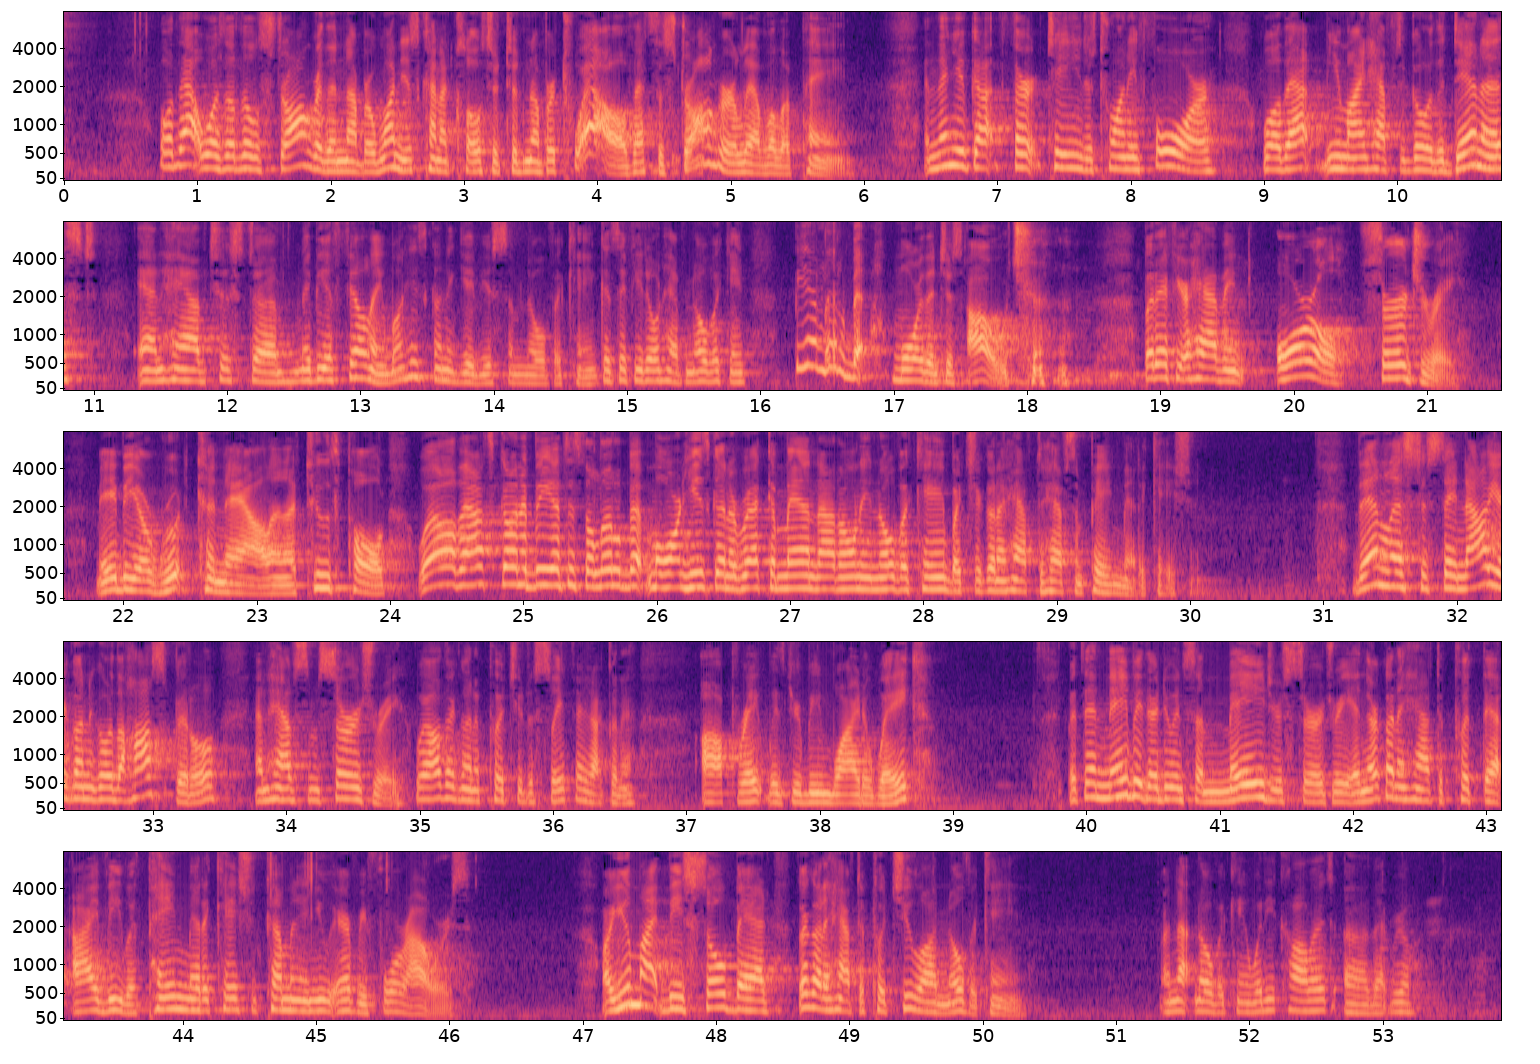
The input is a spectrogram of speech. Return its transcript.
Well, that was a little stronger than number one. It's kind of closer to number 12. That's a stronger level of pain. And then you've got 13 to 24. Well, that you might have to go to the dentist and have just uh, maybe a filling. Well, he's going to give you some Novocaine because if you don't have Novocaine, be a little bit more than just ouch. But if you're having oral surgery, maybe a root canal and a tooth pulled, well, that's going to be just a little bit more, and he's going to recommend not only Novocaine, but you're going to have to have some pain medication. Then let's just say now you're going to go to the hospital and have some surgery. Well, they're going to put you to sleep. They're not going to operate with you being wide awake. But then maybe they're doing some major surgery and they're going to have to put that IV with pain medication coming in you every four hours. Or you might be so bad, they're going to have to put you on Novocaine. Or not Novocaine, what do you call it? Uh, that real,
